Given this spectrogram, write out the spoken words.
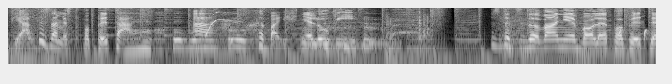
Kwiaty zamiast popyta. A, chyba ich nie lubi. Zdecydowanie wolę popyty.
